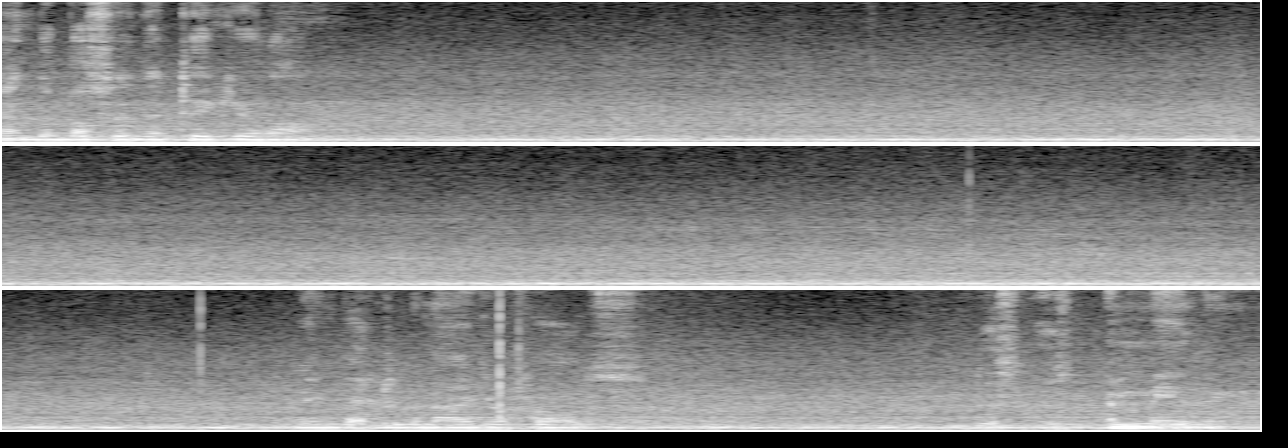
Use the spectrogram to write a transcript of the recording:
And the buses that take you around. Going back to the Niagara Falls. This is amazing.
